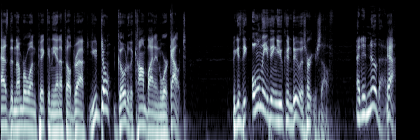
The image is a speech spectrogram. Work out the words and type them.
as the number one pick in the NFL draft, you don't go to the combine and work out because the only thing you can do is hurt yourself. I didn't know that. Yeah.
